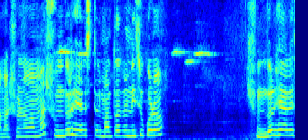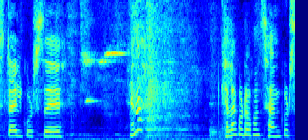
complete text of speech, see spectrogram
আমার সোনা মামা, সুন্দর হেয়ার স্টাইল মাথাটা নিচু করো। সুন্দর হেয়ার স্টাইল করছে। হ্যাঁ না? খেলা করো, এখন স্নান করছ?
